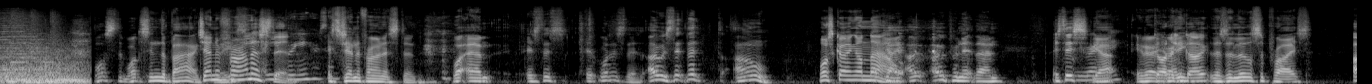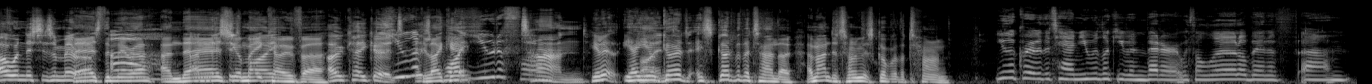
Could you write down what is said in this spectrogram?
What's the, what's in the bag? Jennifer please? Are you Aniston. It's something? Jennifer Aniston. What um is this? What is this? Oh, is it the? Oh, What's going on now? okay. O- open it then. Is this? You ready? Yeah. You re- Go on ready? go. There's a little surprise. Oh, and this is a mirror. There's the mirror, and And there's this is your my- makeover. Okay, good. You look it's like it? quite beautiful. tanned. You look, yeah, you're good. It's good with a tan though. Amanda, tell him it's good with a tan. You look great with a tan. You would look even better with a little bit of um,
